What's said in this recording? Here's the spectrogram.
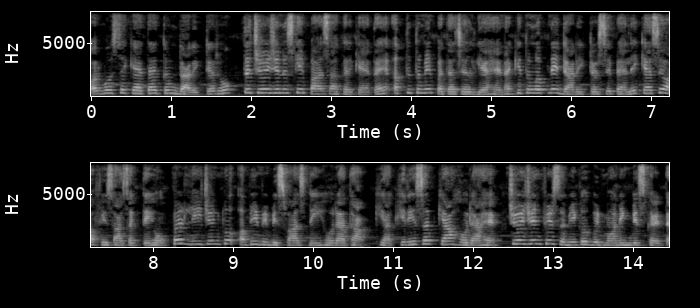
और वो उससे कहता है, तुम डायरेक्टर हो? तो चोइजिन उसके पास आकर कहता है, अब तो तुम्हें पता चल गया है ना कि तुम अपने डायरेक्टर से पहले कैसे ऑफ़िस आ सकते हो? पर लीजिन को अभी भी विश्वास नहीं हो रहा था कि आखिर ये सब क्या हो रहा है। चोइजिन फिर सभी को गुड मॉर्निंग विश करता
